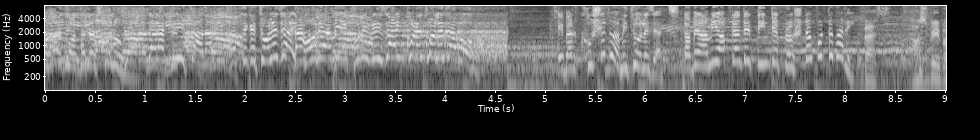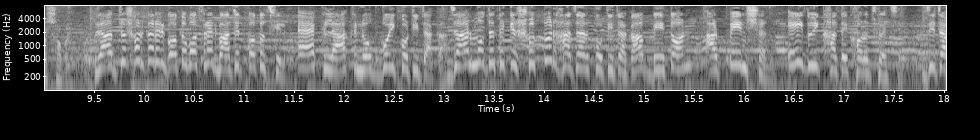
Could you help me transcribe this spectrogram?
আমার কথাটা শুনুন। তারা কি চান আমি থেকে চলে যায়। তাহলে আমি এখনি রিজাইন এবার খুশি তো আমি চলে যাচ্ছি। তবে আমি আপনাদের তিনটে প্রশ্ন করতে পারি? ব্যাস আসবে এবার সবাই। রাজ্য সরকারের গত বছরের বাজেট কত ছিল? এক লাখ নব্বই কোটি টাকা। যার মধ্যে থেকে সত্তর হাজার কোটি টাকা বেতন আর পেনশন এই দুই খাতে খরচ হয়েছে যেটা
